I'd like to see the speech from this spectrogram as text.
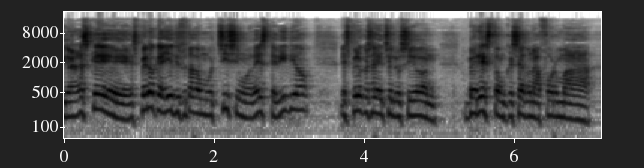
Y la verdad es que espero que hayáis disfrutado muchísimo de este vídeo. Espero que os haya hecho ilusión ver esto, aunque sea de una forma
